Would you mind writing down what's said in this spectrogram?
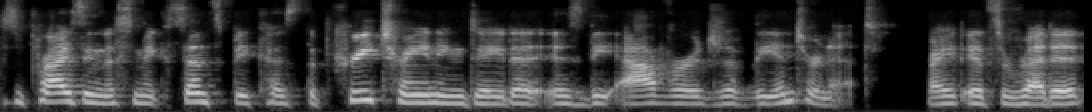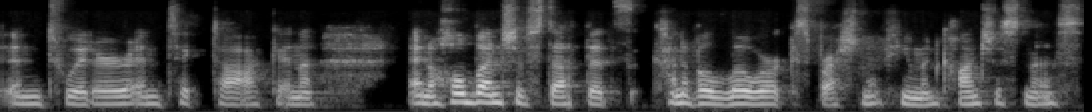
surprising this makes sense because the pre-training data is the average of the internet right? It's reddit and twitter and tiktok and a, and a whole bunch of stuff that's kind of a lower expression of human consciousness.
